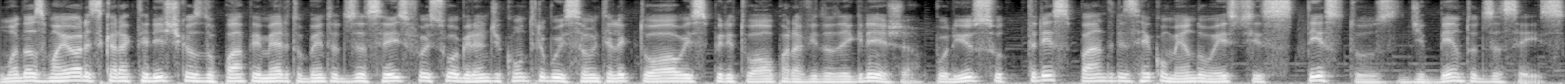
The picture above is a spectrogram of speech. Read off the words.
Uma das maiores características do Papa Emérito Bento XVI foi sua grande contribuição intelectual e espiritual para a vida da Igreja. Por isso, três padres recomendam estes textos de Bento XVI.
